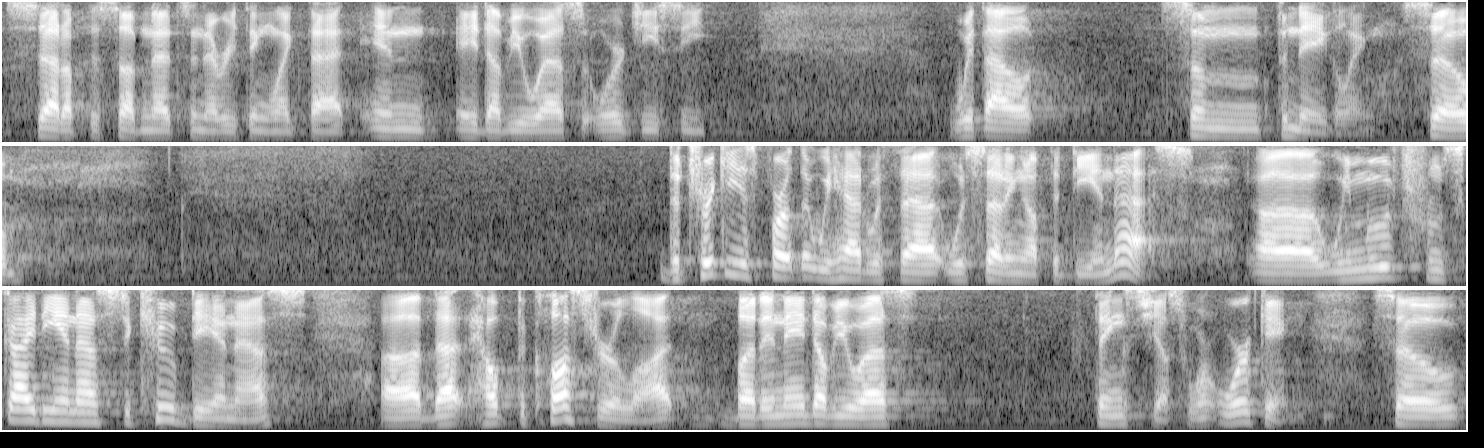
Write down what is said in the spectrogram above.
set up the subnets and everything like that in AWS or GC without some finagling. So the trickiest part that we had with that was setting up the DNS. Uh, we moved from SkyDNS to kubedns. Uh, that helped the cluster a lot, but in AWS, things just weren't working. So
